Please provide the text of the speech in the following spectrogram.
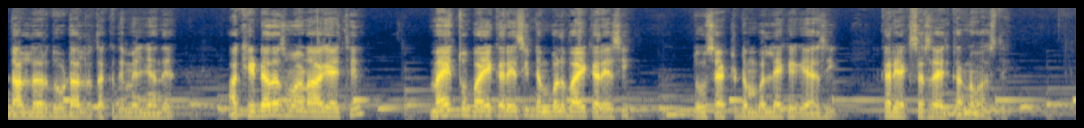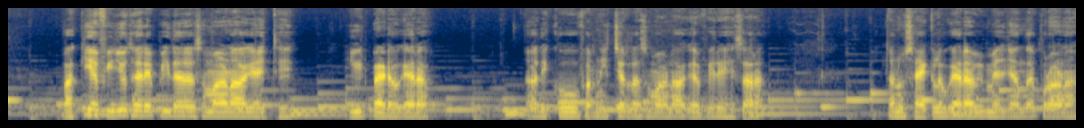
ਡਾਲਰ 2 ਡਾਲਰ ਤੱਕ ਦੇ ਮਿਲ ਜਾਂਦੇ ਆ। ਆ ਖੇਡਾਂ ਦਾ ਸਮਾਨ ਆ ਗਿਆ ਇੱਥੇ। ਮੈਂ ਇੱਥੋਂ ਬਾਏ ਕਰੇ ਸੀ ਡੰਬਲ ਬਾਏ ਕਰੇ ਸੀ। ਦੋ ਸੈੱਟ ਡੰਬਲ ਲੈ ਕੇ ਗਿਆ ਸੀ, ਘਰੇ ਐਕਸਰਸਾਈਜ਼ ਕਰਨ ਵਾਸਤੇ। ਬਾਕੀ ਆ ਫਿਜ਼ੀਓਥੈਰੇਪੀ ਦਾ ਸਮਾਨ ਆ ਗਿਆ ਇੱਥੇ ਹੀਟ ਪੈਡ ਵਗੈਰਾ। ਆ ਦੇਖੋ ਫਰਨੀਚਰ ਦਾ ਸਮਾਨ ਆ ਗਿਆ ਫਿਰ ਇਹ ਸਾਰਾ। ਤੁਹਾਨੂੰ ਸਾਈਕਲ ਵਗੈਰਾ ਵੀ ਮਿਲ ਜਾਂਦਾ ਪੁਰਾਣਾ।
